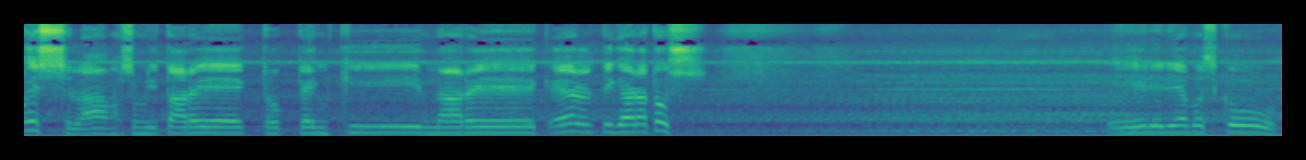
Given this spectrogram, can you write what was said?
Wes langsung ditarik truk tangki menarik L300 ini dia bosku.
